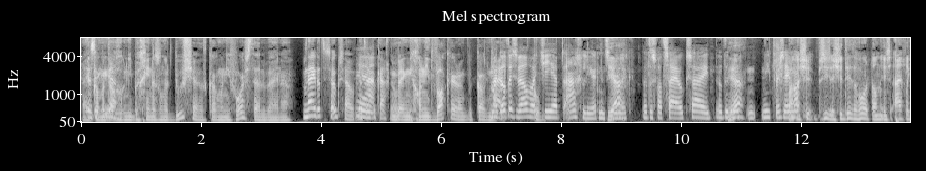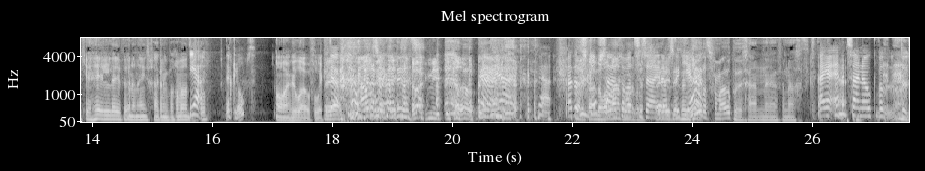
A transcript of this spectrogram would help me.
dus ik kan mijn ja. dag ook niet beginnen zonder douchen. Dat kan ik me niet voorstellen bijna. Nee, dat is ook zo. Dat Ja. heb ik Dan eigenlijk ben ik gewoon niet wakker. Dan kan ik niet... Maar dat is wel wat je je hebt aangeleerd natuurlijk. Dat is wat zij ook zei. Dat het Ja. niet, niet per se Maar als je, precies, als je dit hoort, dan is eigenlijk je hele leven een aaneenschakeling van gewoontes, Ja, toch? dat klopt. Oh, ongelooflijk. Ja, wat je doet. Dat ik niet niet geloof. Ja, ja. ja. Nou, dat wat ze zei, Nee, er is ik, een ja. wereld voor me open gegaan eh, vannacht. Nou ja, en het zijn ook, wat, dat-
